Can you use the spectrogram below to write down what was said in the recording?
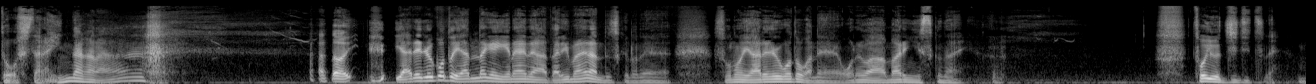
どうしたらいいんだかな あの、やれることやんなきゃいけないのは当たり前なんですけどね、そのやれることがね、俺はあまりに少ない。という事実ね。も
